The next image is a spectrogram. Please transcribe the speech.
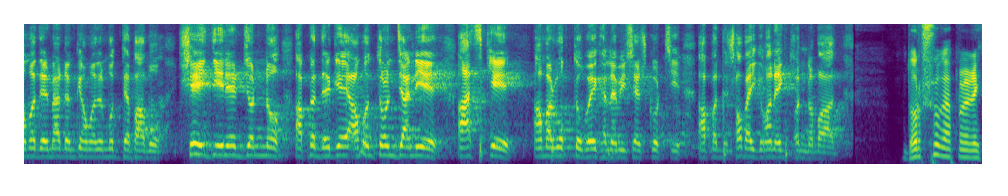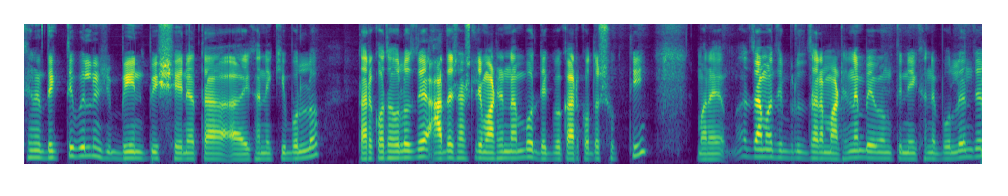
আমাদের ম্যাডামকে আমাদের মধ্যে পাবো। সেই দিনের জন্য আপনাদেরকে আমন্ত্রণ জানিয়ে আজকে আমার বক্তব্য এখানে আমি শেষ করছি। আপনাদের সবাইকে অনেক ধন্যবাদ। দর্শক, আপনারা এখানে দেখতে পেলেন বিএনপির সেই নেতা এখানে কি বলল? তার কথা হলো যে আদেশ আসলে মাঠে নামবো দেখব কার কত শক্তি। মানে জামাতের বিরুদ্ধে তারা মাঠে নামবে এবং তিনি এখানে বললেন যে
